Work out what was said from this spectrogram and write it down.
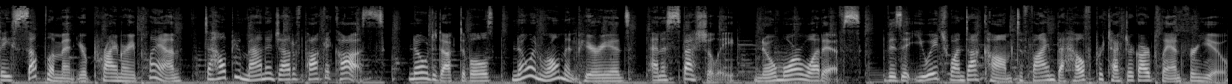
They supplement your primary plan to help you manage out of pocket costs. No deductibles, no enrollment periods, and especially no more what ifs. Visit uh1.com to find the Health Protector Guard plan for you.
